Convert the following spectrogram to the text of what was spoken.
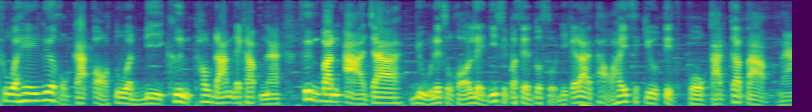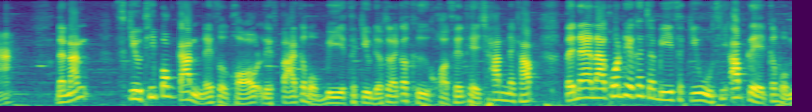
ช่วยให้เรื่องของการออกตัวดีขึ้นเท่านั้นนะครับนะซึ่งมันอาจจะอยู่ในส่วนของเลท20%ตรงส่วนนี้ก็ได้ถ้าให้สกิลติดโฟกัสก็ตามนะดังนั้น สกิลที่ป้องกันในส่วนของเลสตาร์ครับผมมีสกิลเดียวเท่านั้นก็คือ concentration นะครับแต่ในอนาคตเนี่ยก็จะมีสกิลที่อัปเกรดครับผม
